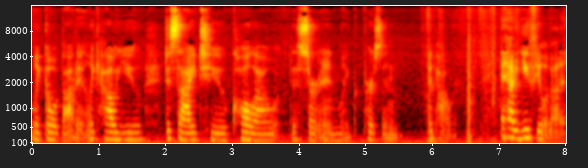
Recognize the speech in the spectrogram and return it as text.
like go about it, like how you decide to call out this certain like person in power. And how do you feel about it?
